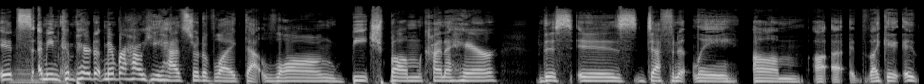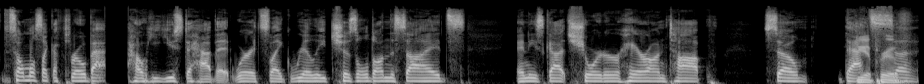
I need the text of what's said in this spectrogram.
It's, I mean, compared to, remember how he had sort of like that long beach bum kind of hair? This is definitely um uh, uh, like it, it's almost like a throwback how he used to have it, where it's like really chiseled on the sides and he's got shorter hair on top. So that's. Uh,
